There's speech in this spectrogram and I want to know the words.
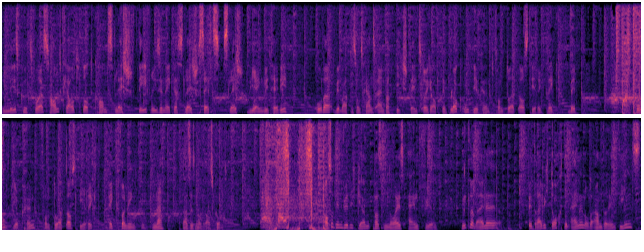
lese kurz vor: soundcloud.com slash dfriesenecker slash sets slash theangryteddy. Oder wir machen es uns ganz einfach: ich stelle es euch auf den Blog und ihr könnt von dort aus direkt weg. Web und ihr könnt von dort aus direkt weg verlinken. Na, dass es noch rauskommt. Außerdem würde ich gern was Neues einführen. Mittlerweile betreibe ich doch den einen oder anderen Dienst,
